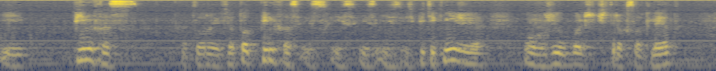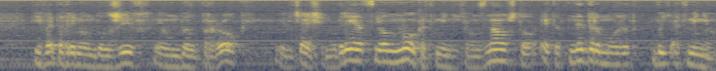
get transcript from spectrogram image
И Пинхас, который, все тот Пинхас из, из, из, из, из Пятикнижия, он жил больше 400 лет. И в это время он был жив, и он был пророк, величайший мудрец, и он мог отменить. Он знал, что этот недр может быть отменен.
